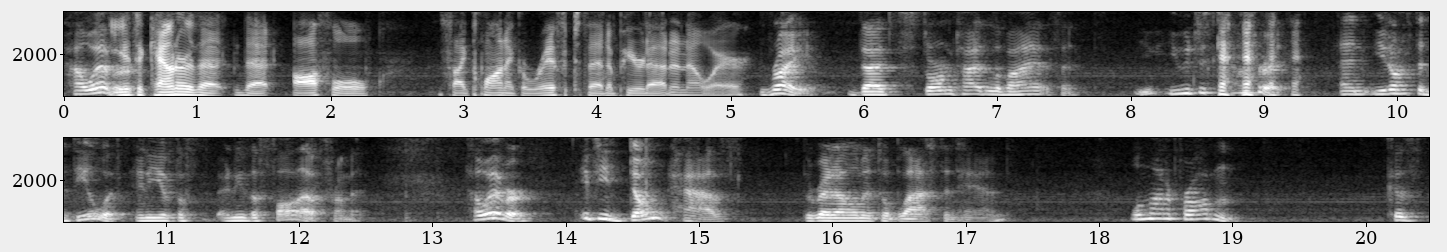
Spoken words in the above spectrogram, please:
However, You get to counter that that awful cyclonic rift that appeared out of nowhere. Right. That Stormtide Leviathan. You, you just counter it. And you don't have to deal with any of the any of the fallout from it. However, if you don't have the red elemental blast in hand, well not a problem. Cuz,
